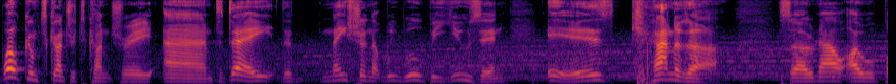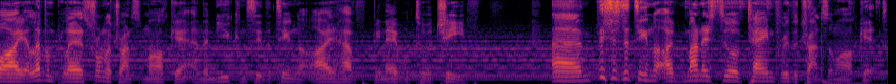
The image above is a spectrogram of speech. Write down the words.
Welcome to Country to Country, and today the nation that we will be using is Canada. So now I will buy 11 players from the transfer market, and then you can see the team that I have been able to achieve. And this is the team that I've managed to obtain through the transfer market.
